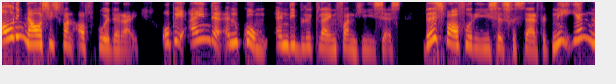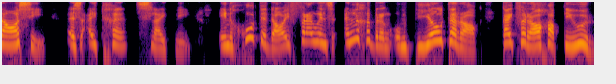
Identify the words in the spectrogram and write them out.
al die nasies van afgodery op die einde inkom in die bloedlyn van Jesus. Dis waarvoor Jesus gesterf het. Nie een nasie is uitgesluit nie. En God het daai vrouens ingebring om deel te raak. Kyk vir Ragab die hoer.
